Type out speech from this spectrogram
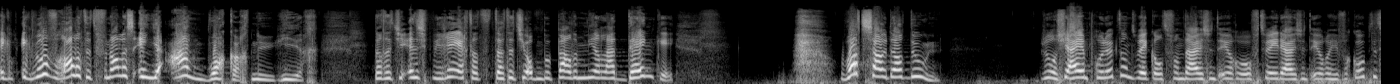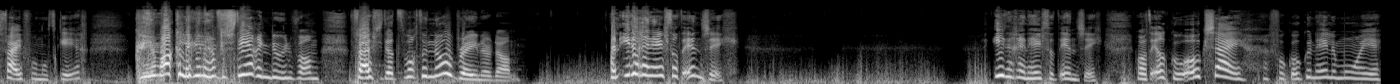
Ik, ik wil vooral dat het van alles in je aanwakkert nu hier. Dat het je inspireert, dat, dat het je op een bepaalde manier laat denken. Wat zou dat doen? Zoals jij een product ontwikkelt van 1000 euro of 2000 euro en je verkoopt het 500 keer, kun je makkelijk een investering doen van 50. Dat wordt een no-brainer dan. En iedereen heeft dat in zich. Iedereen heeft dat in zich. Wat Ilko ook zei, vond ik ook een hele mooie,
